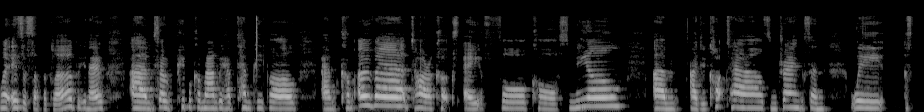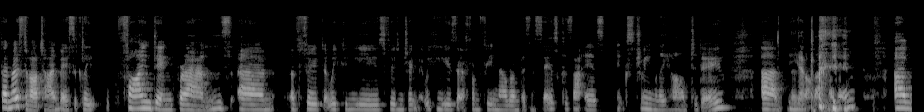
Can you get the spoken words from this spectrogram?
Well, it is a supper club, you know. Um, so people come around. We have ten people. um, come over. Tara cooks a four course meal. Um, I do cocktails and drinks, and we spend most of our time basically finding brands um, of food that we can use, food and drink that we can use that are from female run businesses, because that is extremely hard to do. Um, there's yep. not that many. um,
